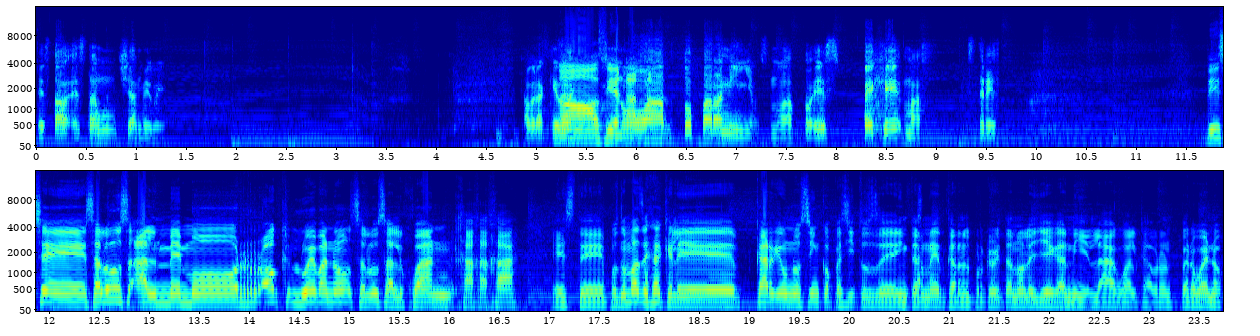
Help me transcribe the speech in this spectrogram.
Está, está muy charme, güey. Habrá que verlo. No, sí, no apto para niños, no apto, es PG más 3. Dice, saludos al Memo Rock Luébano, saludos al Juan, jajaja. Este, pues nomás deja que le cargue unos 5 pesitos de internet, carnal, porque ahorita no le llega ni el agua al cabrón. Pero bueno,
